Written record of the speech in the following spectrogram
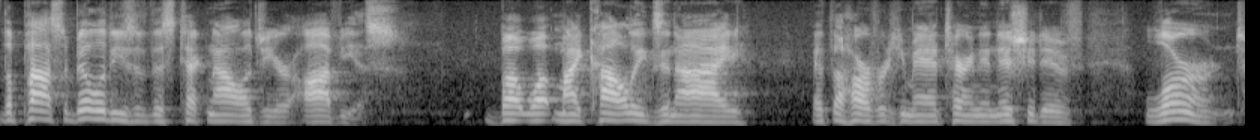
the possibilities of this technology are obvious, but what my colleagues and I at the Harvard Humanitarian Initiative learned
